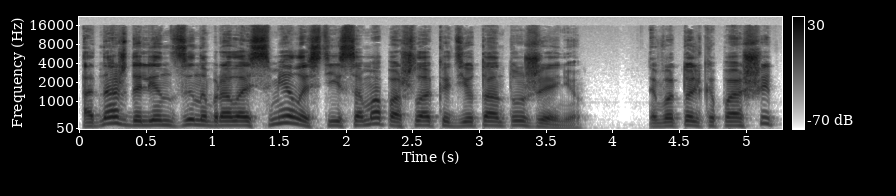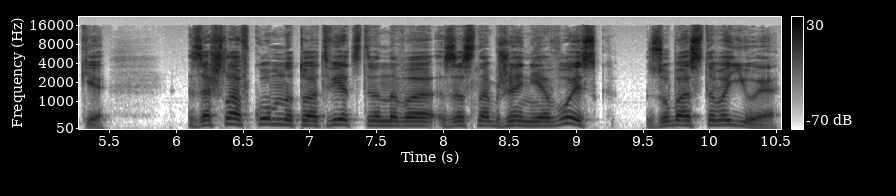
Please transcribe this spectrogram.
Однажды Линзы набралась смелости и сама пошла к адъютанту Женю. Вот только по ошибке зашла в комнату ответственного за снабжение войск зубастого Юя,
